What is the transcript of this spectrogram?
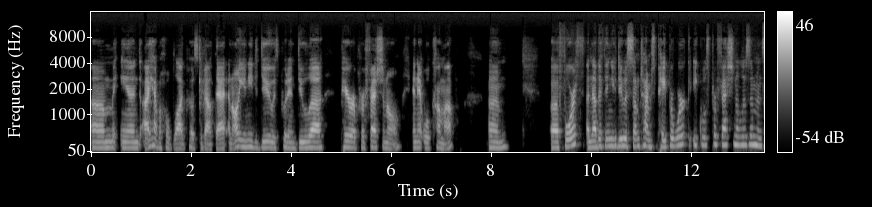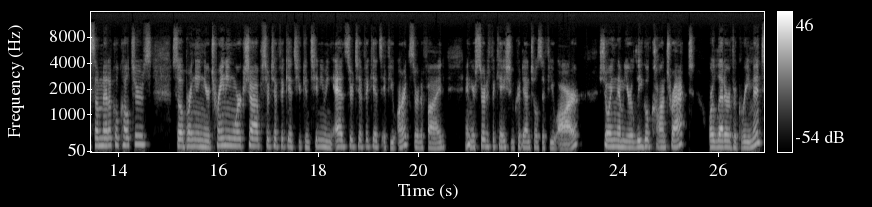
Um, and I have a whole blog post about that. And all you need to do is put in doula paraprofessional and it will come up. Um, uh, fourth, another thing you do is sometimes paperwork equals professionalism in some medical cultures. So, bringing your training workshop certificates, your continuing ed certificates if you aren't certified, and your certification credentials if you are, showing them your legal contract or letter of agreement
